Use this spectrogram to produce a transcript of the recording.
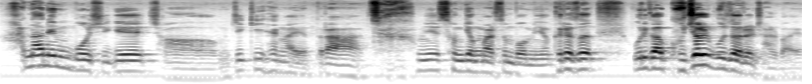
하나님 보시기에 정직히 행하였더라. 참 이 성경 말씀 보면 그래서 우리가 구절 구절을 잘 봐요.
